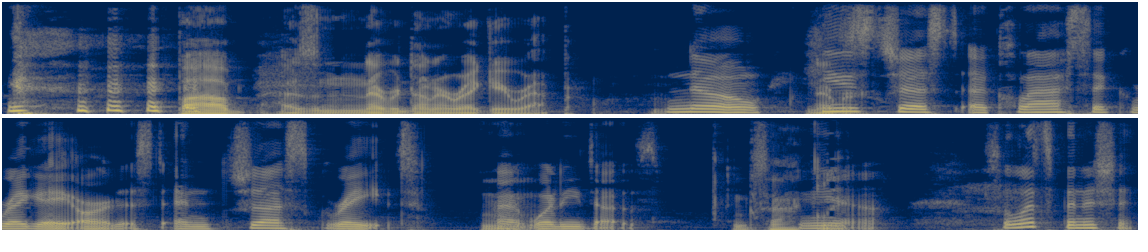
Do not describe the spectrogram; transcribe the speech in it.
Bob has never done a reggae rap. No, Never. he's just a classic reggae artist and just great at Mm, what he does. exactly. Yeah. So let's finish it.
